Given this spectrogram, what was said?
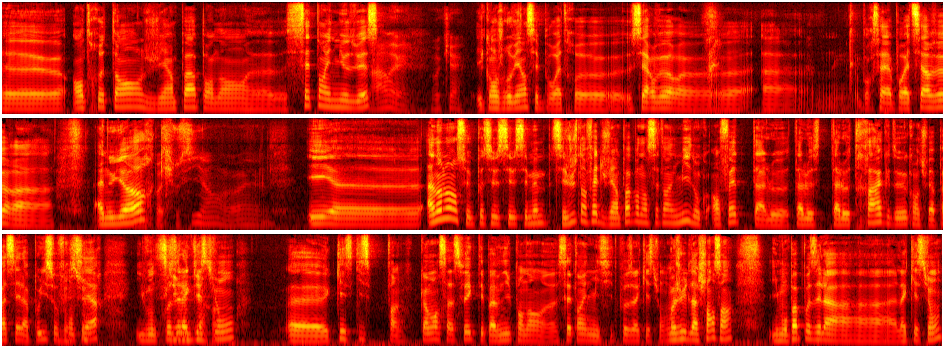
Euh, entre temps, je viens pas pendant 7 ans et demi aux US. Ah ouais. Ok. Et quand je reviens, c'est pour être euh, serveur euh, à, pour, être serveur à, à New York. Pas de souci, hein. Ouais. Et euh, ah non non, c'est même c'est juste en fait, je viens pas pendant 7 ans et demi, donc en fait, t'as le t'as le t'as le track de quand tu vas passer la police aux Bien frontières, ils vont te poser la question. Euh, qu'est-ce qui se- enfin comment ça se fait que t'es pas venu pendant euh, 7 ans et demi s'ils te posent la question? Moi j'ai eu de la chance hein. ils m'ont pas posé la, la question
